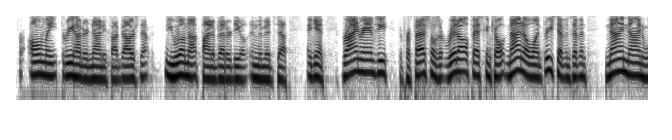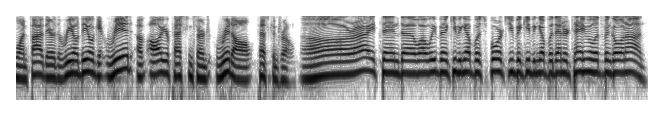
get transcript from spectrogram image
for only $395. That You will not find a better deal in the Mid-South. Again, Brian Ramsey, the professionals at Ridall Pest Control, 901-377-9915. They're the real deal. Get rid of all your pest concerns. Ridall Pest Control. All right. And uh, while we've been keeping up with sports, you've been keeping up with entertainment. What's been going on?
